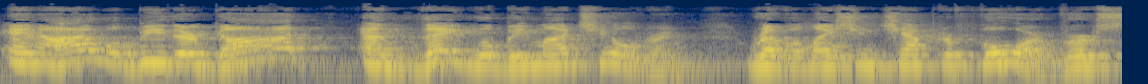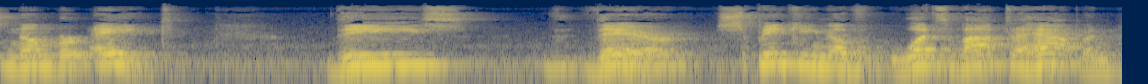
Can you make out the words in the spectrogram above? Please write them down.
and I will be their God, and they will be my children. Revelation chapter 4, verse number 8. These, there, speaking of what's about to happen,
